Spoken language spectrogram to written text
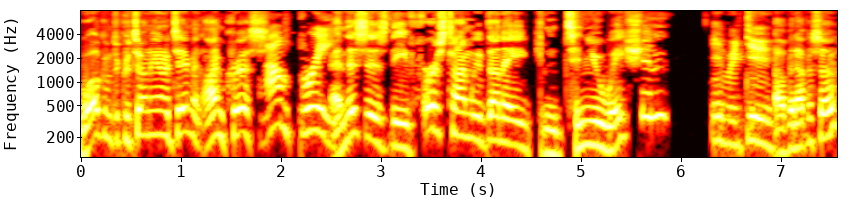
Welcome to Critony Entertainment. I'm Chris. And I'm Bree. And this is the first time we've done a continuation do. of an episode.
